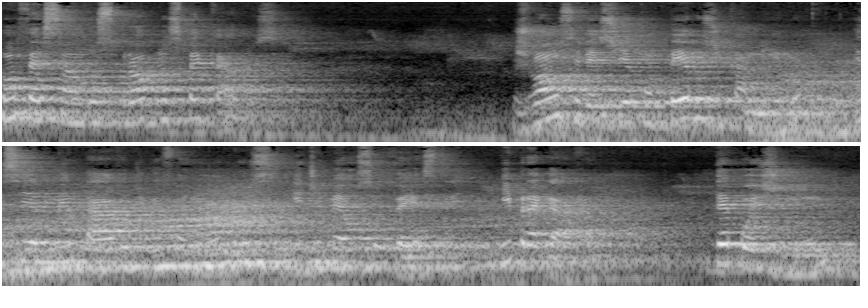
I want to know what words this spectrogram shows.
confessando os próprios pecados. João se vestia com pelos de camelo e se alimentava de gafanhotos e de mel silvestre e pregava: Depois de mim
